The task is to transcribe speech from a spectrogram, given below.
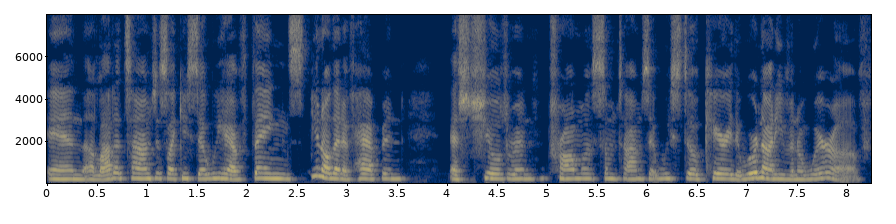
And a lot of times, just like you said, we have things, you know, that have happened as children, trauma sometimes that we still carry that we're not even aware of.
